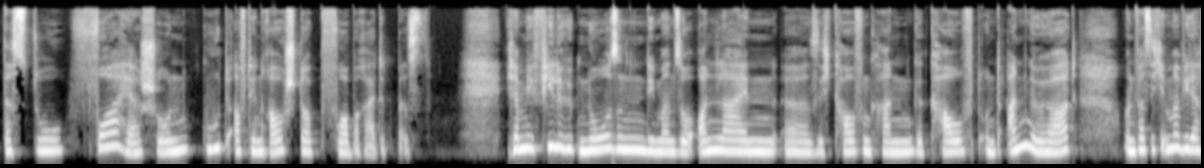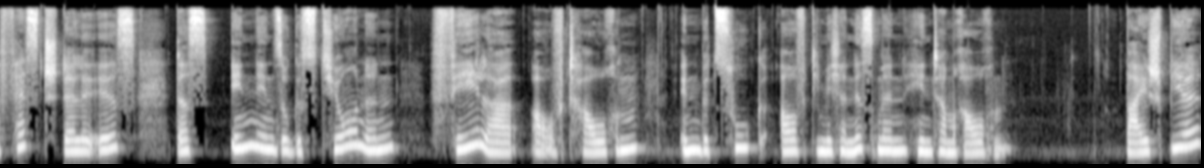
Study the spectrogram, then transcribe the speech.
dass du vorher schon gut auf den Rauchstopp vorbereitet bist. Ich habe mir viele Hypnosen, die man so online äh, sich kaufen kann, gekauft und angehört. Und was ich immer wieder feststelle, ist, dass in den Suggestionen Fehler auftauchen in Bezug auf die Mechanismen hinterm Rauchen. Beispiel,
